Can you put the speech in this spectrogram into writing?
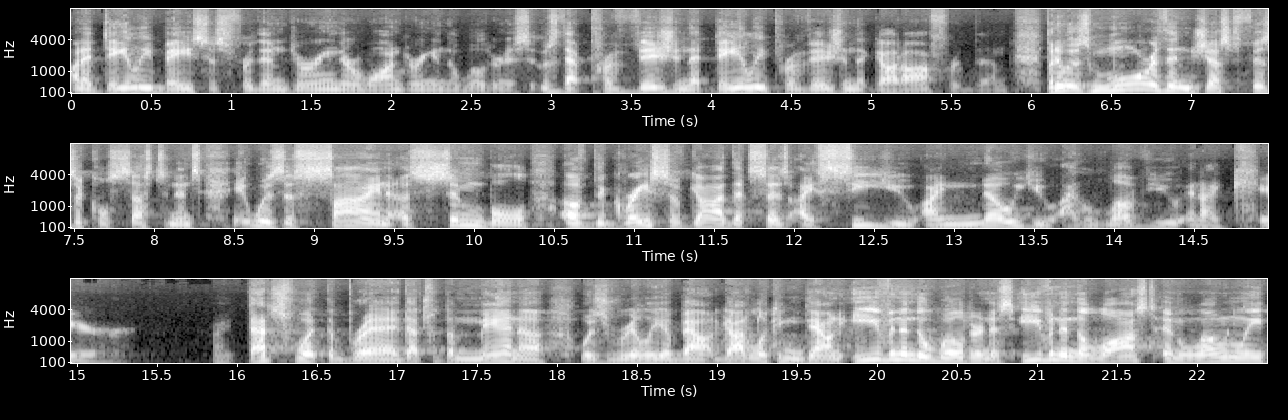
on a daily basis for them during their wandering in the wilderness. It was that provision, that daily provision that God offered them. But it was more than just physical sustenance, it was a sign, a symbol of the grace of God that says, I see you, I know you, I love you, and I care. Right? That's what the bread, that's what the manna was really about. God looking down, even in the wilderness, even in the lost and lonely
